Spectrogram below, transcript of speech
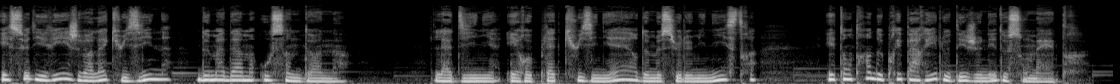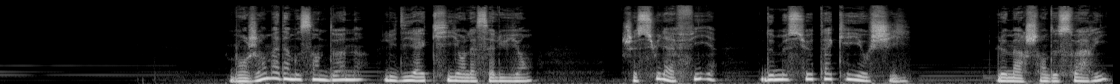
et se dirige vers la cuisine de Madame Ousandon. La digne et replète cuisinière de Monsieur le ministre est en train de préparer le déjeuner de son maître. Bonjour, Madame Ousandon, lui dit Aki en la saluant. Je suis la fille de Monsieur Takeyoshi, le marchand de soieries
